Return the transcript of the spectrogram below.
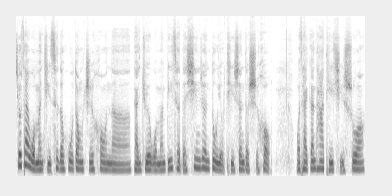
就在我们几次的互动之后呢，感觉我们彼此的信任度有提升的时候，我才跟他提起说：“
